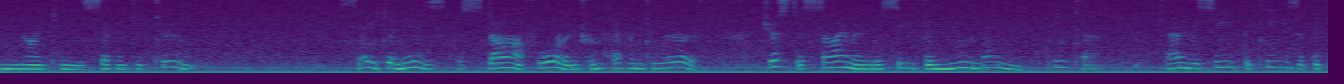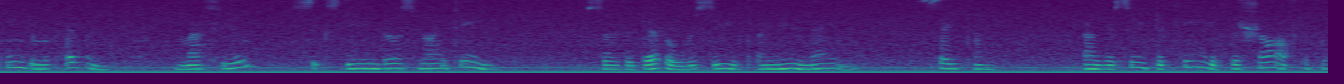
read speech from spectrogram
in 1972. Satan is the star fallen from heaven to earth, just as Simon received a new name, Peter, and received the keys of the kingdom of heaven. Matthew 16 verse 19. So the devil received a new name, Satan, and received a key of the shaft of the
